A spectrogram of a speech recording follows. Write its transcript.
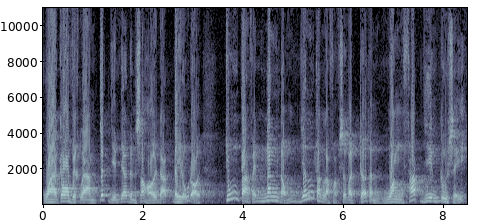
ngoài công việc làm, trách nhiệm gia đình xã hội đã đầy đủ rồi chúng ta phải năng động, dấn thân là phật sự và trở thành hoàng pháp viên cư sĩ.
